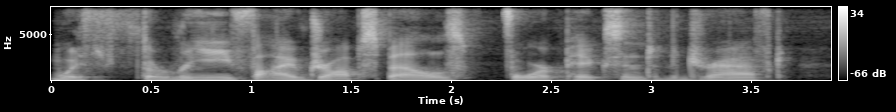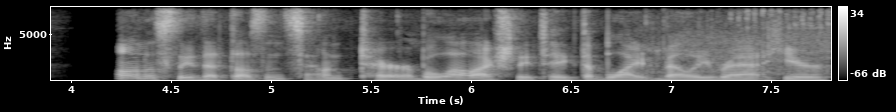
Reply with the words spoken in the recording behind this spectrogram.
with three five drop spells, four picks into the draft. Honestly, that doesn't sound terrible. I'll actually take the Blight Belly Rat here,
